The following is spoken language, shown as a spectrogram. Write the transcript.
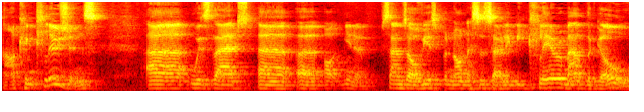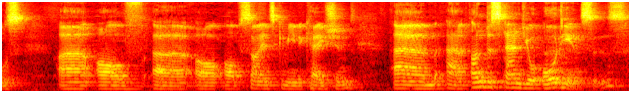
Our conclusions uh, was that, uh, uh, you know, sounds obvious, but not necessarily, be clear about the goals uh, of, uh, of, of science communication, um, uh, understand your audiences,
